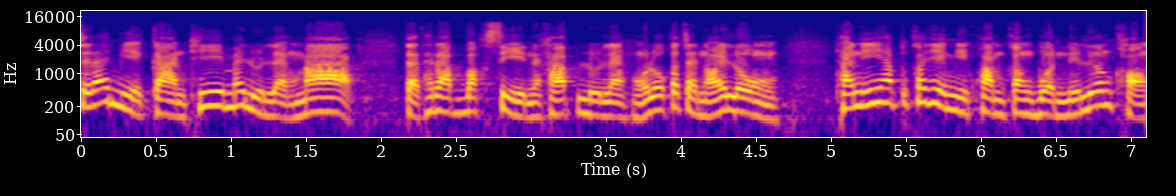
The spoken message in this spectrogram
จะได้มีอาการที่ไม่รุนแรงมาก แต่ถ้ารับวัคซีนนะครับรุนแรงของโรคก็จะน้อยลงทั้งนี้ครับก็ยังมีความกังวลในเรื่องของ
